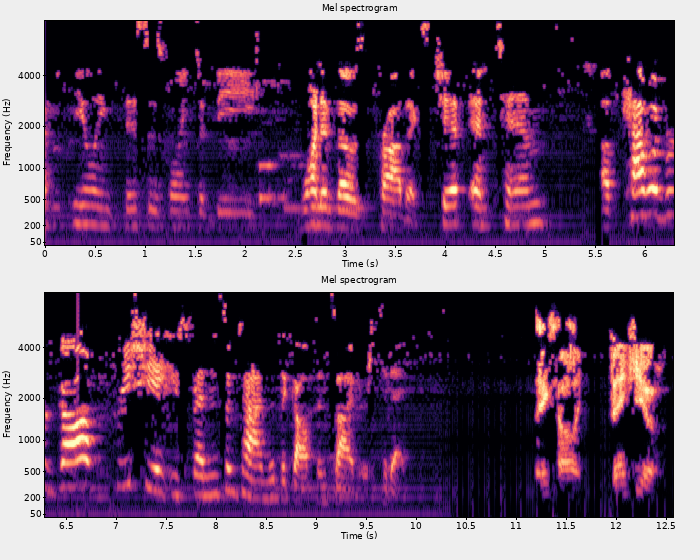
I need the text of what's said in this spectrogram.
have a feeling this is going to be one of those products. Chip and Tim of Caliber Golf, appreciate you spending some time with the Golf Insiders today. Thanks, Holly. Thank you.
